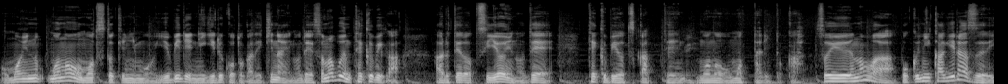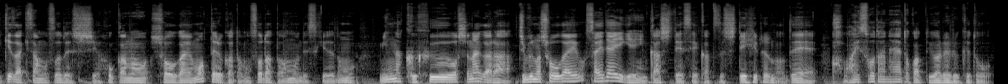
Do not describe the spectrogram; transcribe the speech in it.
重いのものを持つ時にも指で握ることができないのでその分手首がある程度強いので手首を使って物を持ったりとかそういうのは僕に限らず池崎さんもそうですし他の障害を持ってる方もそうだと思うんですけれどもみんな工夫をしながら自分の障害を最大限生かして生活しているのでかわいそうだねとかって言われるけど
